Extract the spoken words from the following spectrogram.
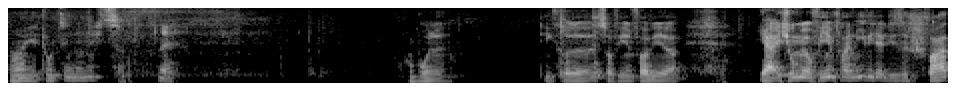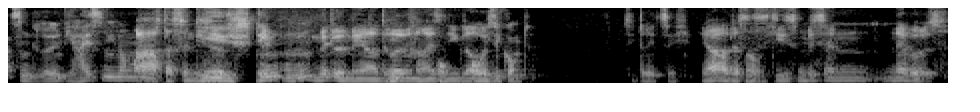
Ah, hier tut sich noch nichts. Ne, Obwohl die Grille ist auf jeden Fall wieder. Ja, ich hole mir auf jeden Fall nie wieder diese schwarzen Grillen. Wie heißen die nochmal? Ach, das sind die diese stinken. Mittelmeergrillen heißen oh, die, oh, glaube ich. sie kommt. Sie dreht sich. Ja, das ist, ich. die ist ein bisschen nervös.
